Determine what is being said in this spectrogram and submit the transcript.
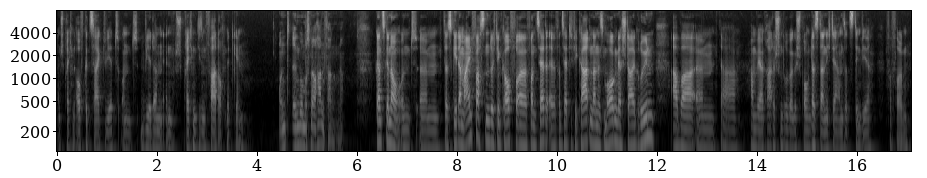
entsprechend aufgezeigt wird und wir dann entsprechend diesem Pfad auch mitgehen. Und irgendwo muss man auch anfangen, ne? Ganz genau. Und ähm, das geht am einfachsten durch den Kauf äh, von, Zert äh, von, Zertifikaten. Dann ist morgen der Stahl grün. Aber ähm, da haben wir ja gerade schon drüber gesprochen. Das ist dann nicht der Ansatz, den wir verfolgen.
